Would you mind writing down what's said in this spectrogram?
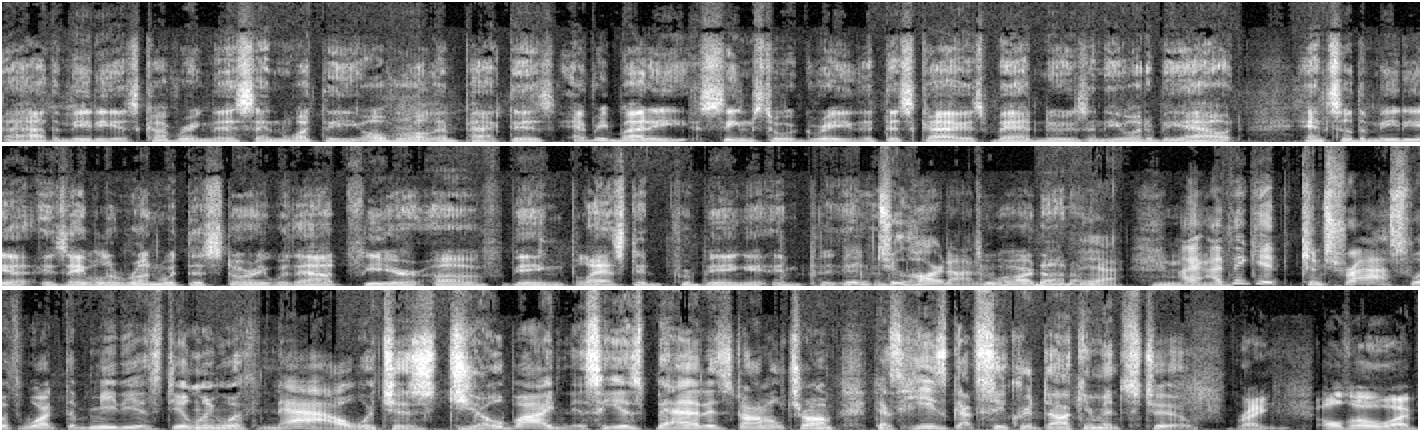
uh, how the media is covering this and what the overall impact is, everybody seems to agree that this guy is bad news and he ought to be out. And so the media is able to run with this story without fear of being blasted for being imp- Being too hard on too him. Too hard on him. Yeah. I, I mm-hmm. think it contrasts with what the media is dealing with now, which is Joe Biden. Is he as bad as Donald Trump? Because he's got secret documents too. Right. Although I've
